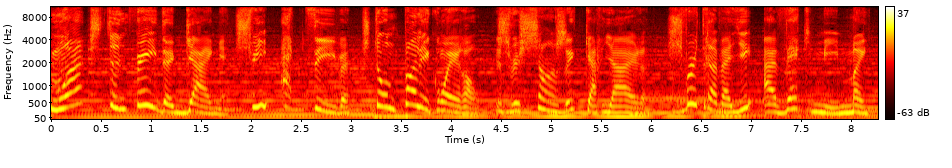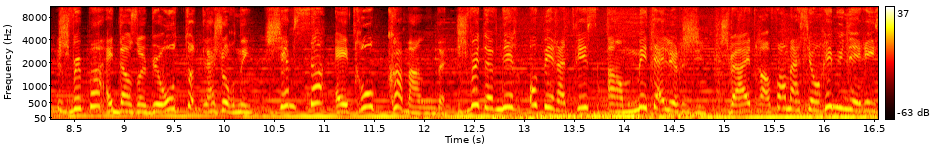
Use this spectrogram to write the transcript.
Moi, je suis une fille de gang. Je suis active. Je tourne pas les coins ronds. Je veux changer de carrière. Je veux travailler avec mes mains. Je veux pas être dans un bureau toute la journée. J'aime ça être aux commandes. Je veux devenir opératrice en métallurgie. Je vais être en formation rémunérée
